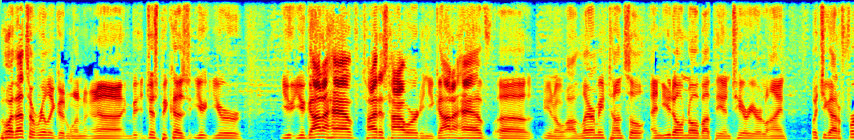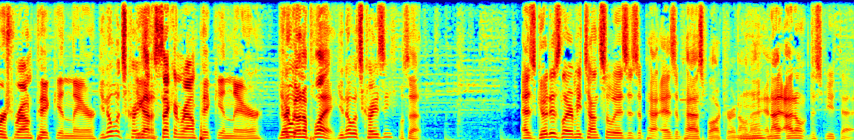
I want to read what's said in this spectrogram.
Boy, that's a really good one. Uh, just because you, you're you, you got to have Tytus Howard and you got to have uh, you know uh, Laremy Tunsil, and you don't know about the interior line, but you got a first round pick in there. You know what's crazy? You got a second round pick in there. You They're going to play. You know what's crazy? What's that? As good as Laremy Tunsil is as a pa- as a pass blocker and all Mm-hmm. that, and I, I don't dispute that.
